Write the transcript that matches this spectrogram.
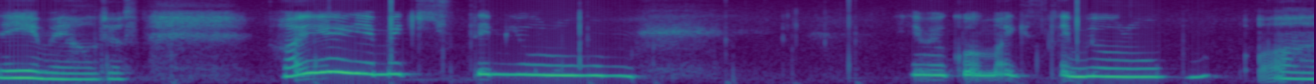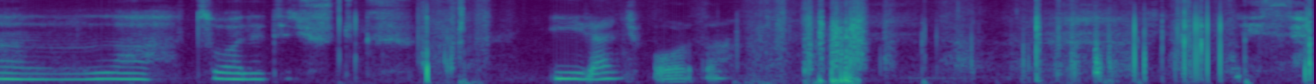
Ne yemeği alacağız? Hayır yemek istemiyorum. Yemek olmak istemiyorum. Allah tuvalete düştük. İğrenç bu arada. Neyse.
